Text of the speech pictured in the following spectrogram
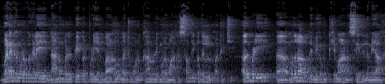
வணக்கம் உறவுகளே நான் உங்கள் பேப்பர் பொடியன் பானு மற்றும் ஒரு காணொளி மூலமாக சந்திப்பதில் மகிழ்ச்சி. அதன்படி அஹ், முதலாவது மிக முக்கியமான செய்திலமையாக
